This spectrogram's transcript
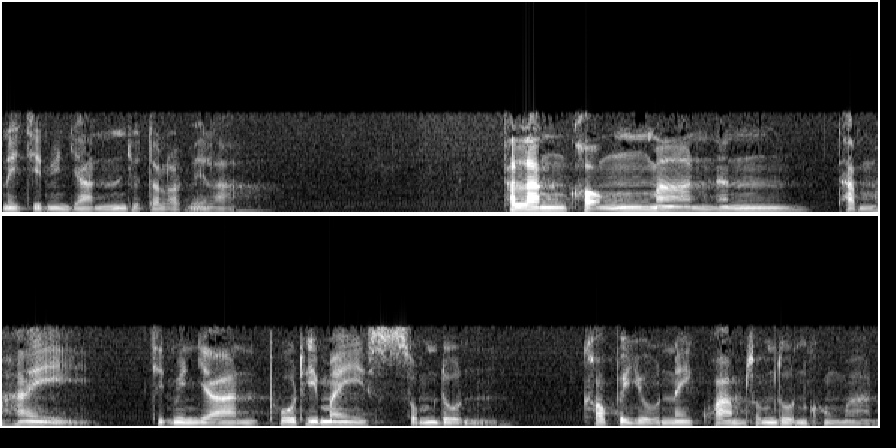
ในจิตวิญญาณอยู่ตลอดเวลา พลังของมารนนั้นทำให้ จิตวิญญาณผู้ที่ไม่สมดุล เข้าไปอยู่ในความสมดุลของมาร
